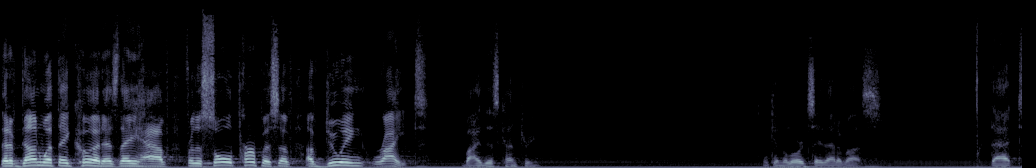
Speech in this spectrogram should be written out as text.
that have done what they could as they have for the sole purpose of, of doing right by this country. And can the Lord say that of us? That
